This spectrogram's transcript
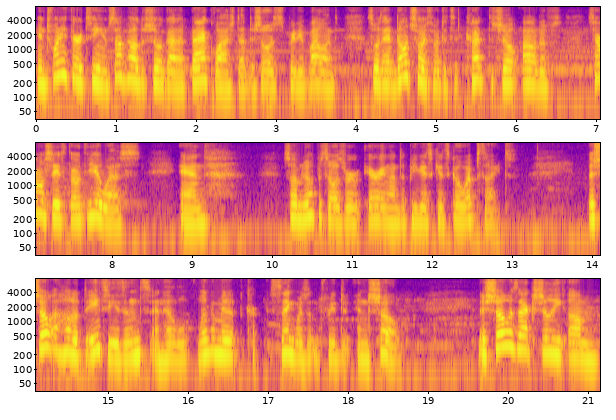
in 2013, somehow the show got a backlash that the show is pretty violent, so they had no choice but to cut the show out of several states throughout the U.S. and some new episodes were airing on the PBS Kids Go website. The show held up to eight seasons and had 11-minute segments in the show. The show is actually um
